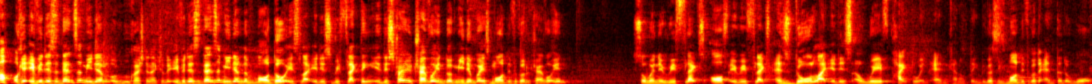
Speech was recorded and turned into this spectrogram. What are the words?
Oh, okay. If it is a denser medium, oh, good question actually. If it is a denser medium, the model is like it is reflecting. It is trying to travel into a medium where it's more difficult to travel in. So when it reflects off, it reflects as though like it is a wave tied to an end kind of thing because it's more difficult to enter the wall.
